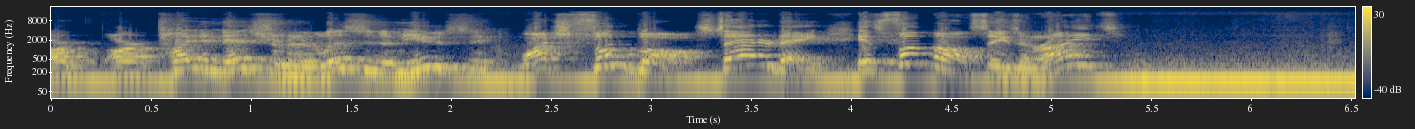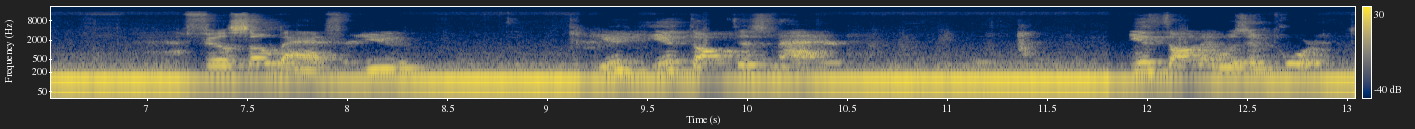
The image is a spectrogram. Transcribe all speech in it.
or, or played an instrument or listened to music. Watch football. Saturday. It's football season, right? I feel so bad for you. You, you thought this mattered. You thought it was important.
